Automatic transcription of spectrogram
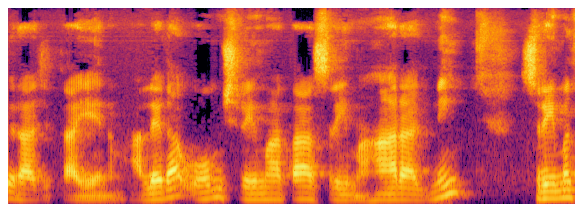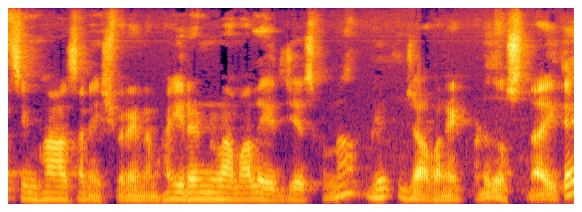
విరాజితాయే నమ. లేదా ఓం శ్రీమాత శ్రీ మహారాజ్ని శ్రీమత్ సింహాసనేశ్వరి నమ. ఈ రెండు నామాలు ఏది చేసుకున్నా మీకు జాబ్ అనేటువంటిది వస్తుంది. అయితే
